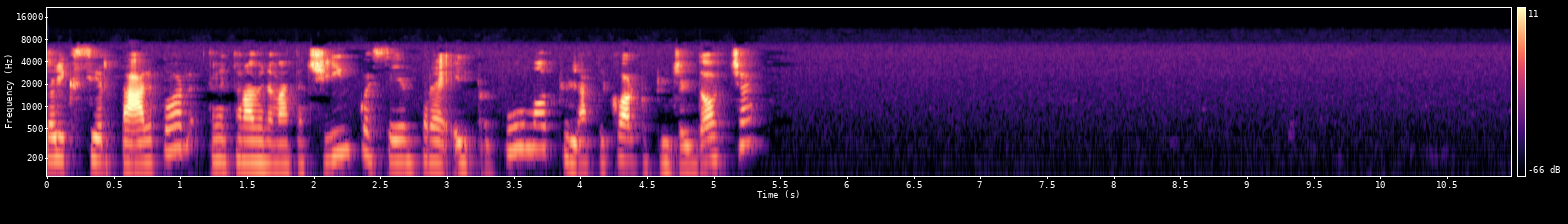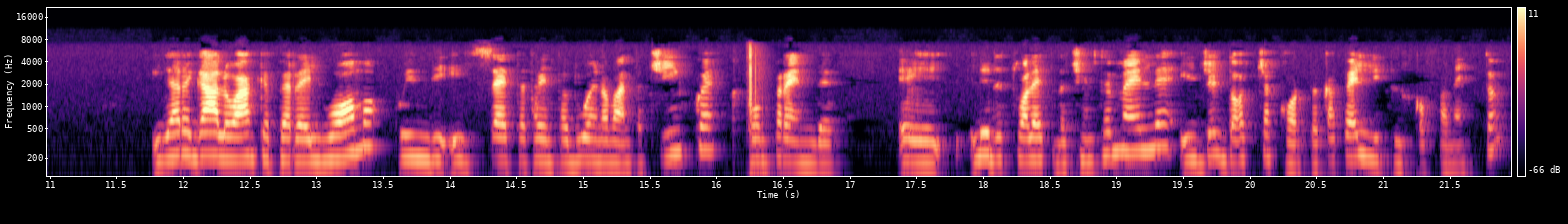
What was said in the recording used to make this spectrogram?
Solixir Palpor 39,95 sempre il profumo più latte corpo più gel doccia. Il regalo anche per l'uomo quindi il set 32,95 comprende eh, le toilette da 100 ml il gel doccia corpo e capelli più il cofanetto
